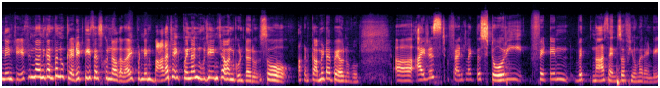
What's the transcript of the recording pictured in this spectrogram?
నేను చేసిన దానికంతా నువ్వు క్రెడిట్ తీసేసుకున్నావు కదా ఇప్పుడు నేను బాగా చేయకపోయినా నువ్వు చేయించావు అనుకుంటారు సో అక్కడ కమిట్ అయిపోయావు నువ్వు. I just felt like the story fit in with నా సెన్స్ ఆఫ్ హ్యూమర్ అండి.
